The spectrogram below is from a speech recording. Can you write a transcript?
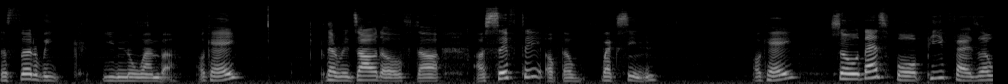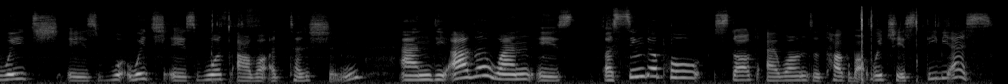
the third week in November. Okay, the result of the uh, safety of the vaccine. Okay. So that's for Pfizer, which is which is worth our attention. And the other one is a Singapore stock I want to talk about, which is DBS.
